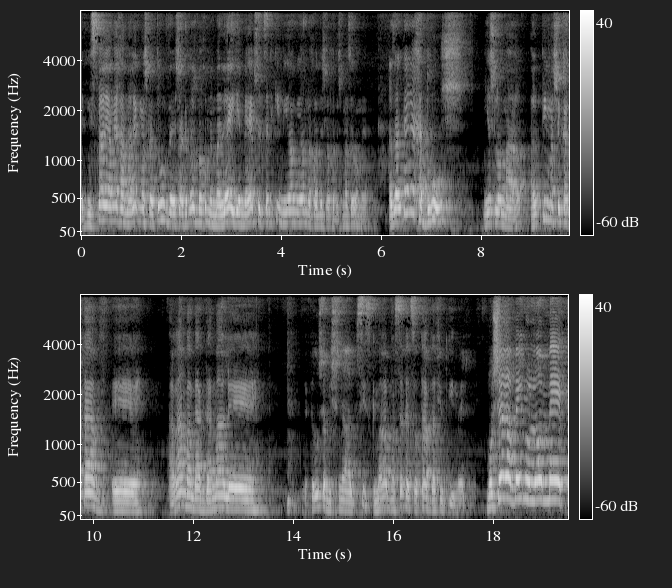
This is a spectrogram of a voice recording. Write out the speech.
את מספר ימיך מלא כמו שכתוב, שהקדוש ברוך הוא ממלא ימיהם של צדיקים מיום ליום וחודש לחודש. מה זה אומר? אז על דרך הדרוש, יש לומר, על פי מה שכתב אה, הרמב"ם בהקדמה ל... לפירוש המשנה על בסיס גמרא במסכת סוטה דף י"ג. משה רבינו לא מת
